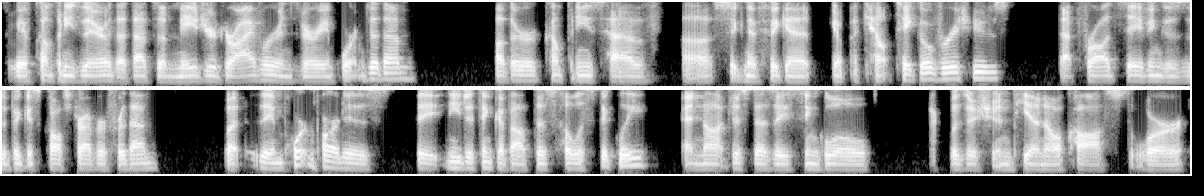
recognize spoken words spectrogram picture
So we have companies there that that's a major driver and is very important to them. Other companies have uh, significant you know, account takeover issues. That fraud savings is the biggest cost driver for them. But the important part is they need to think about this holistically and not just as a single acquisition P&L cost or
